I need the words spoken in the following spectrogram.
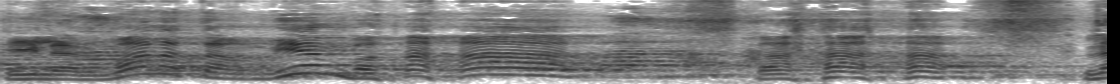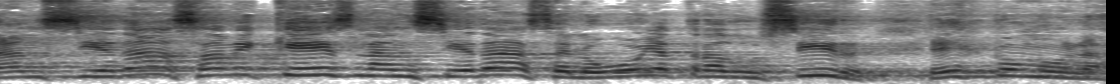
y la hermana también, la ansiedad, ¿sabe qué es la ansiedad? Se lo voy a traducir, es como la,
